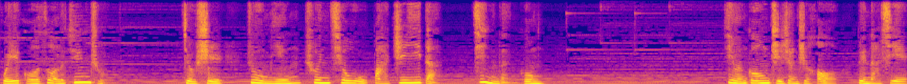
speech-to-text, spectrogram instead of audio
回国做了君主，就是著名春秋五霸之一的。晋文公，晋文公执政之后，对那些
